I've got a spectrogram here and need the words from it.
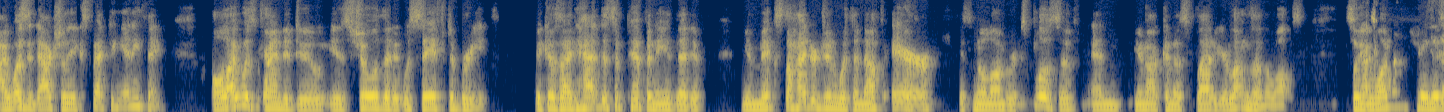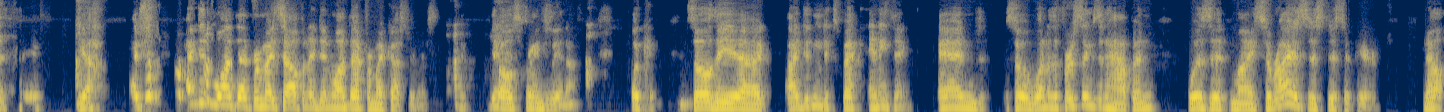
I wasn't actually expecting anything. All I was trying to do is show that it was safe to breathe because I'd had this epiphany that if you mix the hydrogen with enough air, it's no longer explosive and you're not going to splatter your lungs on the walls. So you want to make sure that it's safe. Yeah. I, I didn't want that for myself and I didn't want that for my customers. You know, strangely enough. Okay. So the uh, I didn't expect anything. And so one of the first things that happened was that my psoriasis disappeared. Now,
